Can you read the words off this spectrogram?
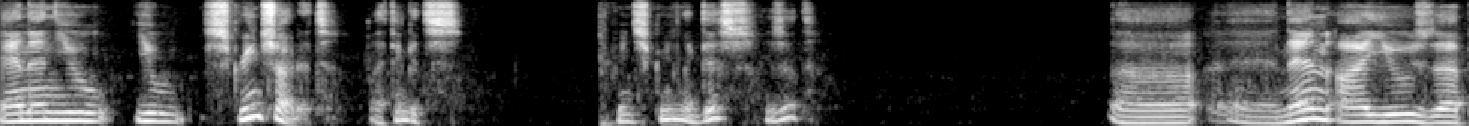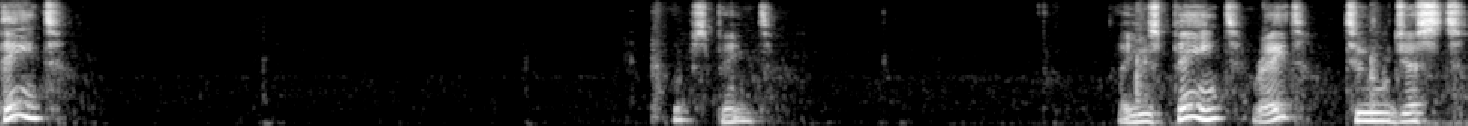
and then you you screenshot it. I think it's green screen like this is it? Uh and then I use uh, paint Oops, paint. I use paint right to just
